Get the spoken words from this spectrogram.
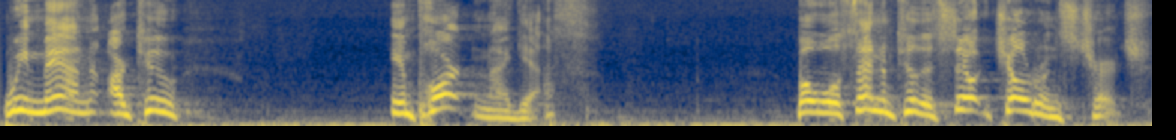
we men are too important, I guess. But we'll send them to the children's church.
